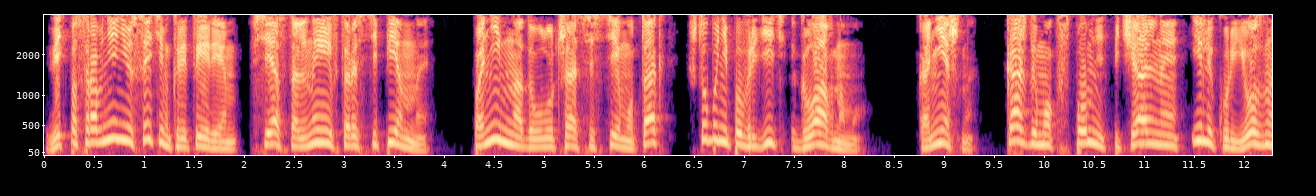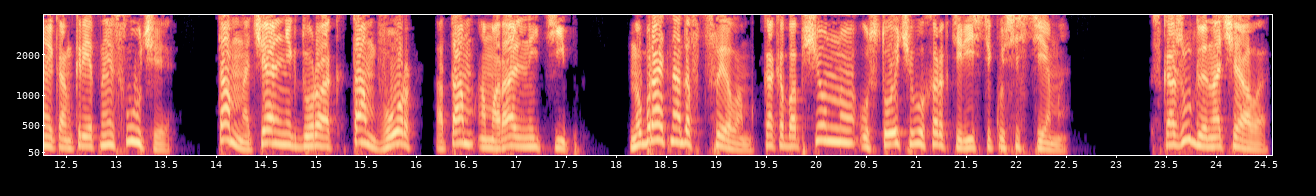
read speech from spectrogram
Ведь по сравнению с этим критерием все остальные второстепенны. По ним надо улучшать систему так, чтобы не повредить главному. Конечно, каждый мог вспомнить печальные или курьезные конкретные случаи. Там начальник дурак, там вор, а там аморальный тип. Но брать надо в целом, как обобщенную устойчивую характеристику системы. Скажу для начала,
